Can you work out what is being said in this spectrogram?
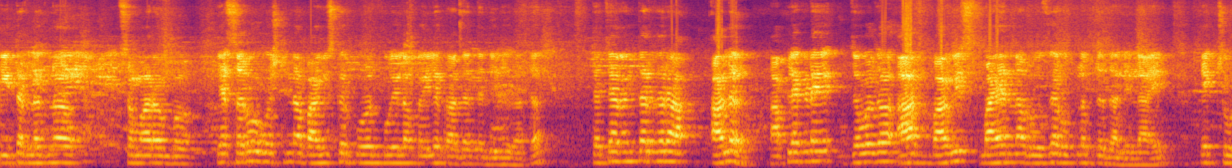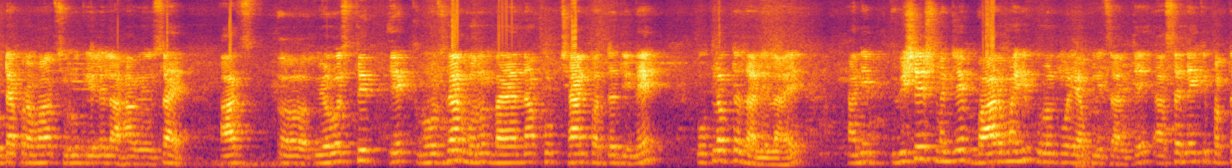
इतर लग्न समारंभ या सर्व गोष्टींना बावीसकर पुरणपोळीला पहिले प्राधान्य दिलं जातं त्याच्यानंतर जर आलं आपल्याकडे जवळजवळ आज बावीस बायांना रोजगार उपलब्ध झालेला आहे. एक छोट्या प्रमाणात सुरू केलेला हा व्यवसाय आज व्यवस्थित एक रोजगार म्हणून बायांना खूप छान पद्धतीने उपलब्ध झालेला आहे. आणि विशेष म्हणजे बारमाही पुरणपोळी आपली चालते. असं नाही की फक्त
